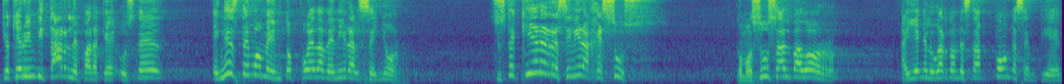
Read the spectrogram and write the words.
yo quiero invitarle para que usted en este momento pueda venir al Señor. Si usted quiere recibir a Jesús como su Salvador, ahí en el lugar donde está, póngase en pie.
